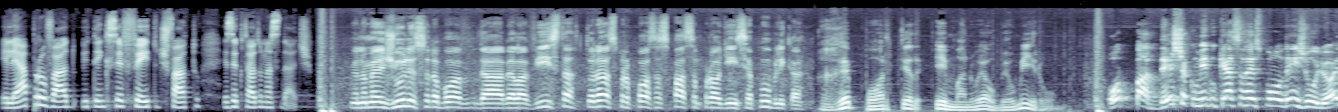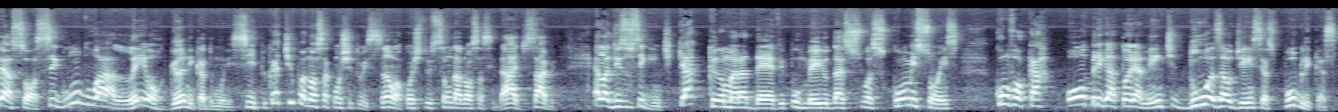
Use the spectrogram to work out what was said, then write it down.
ele é aprovado e tem que ser feito, de fato, executado na cidade. Meu nome é Júlio, sou da, Boa, da Bela Vista. Todas as propostas passam por audiência pública. Repórter Emanuel Belmiro. Opa, deixa comigo que essa eu respondo, hein, Júlio? Olha só, segundo a lei orgânica do município, que é tipo a nossa Constituição, a Constituição da nossa cidade, sabe? Ela diz o seguinte: que a Câmara deve, por meio das suas comissões, convocar obrigatoriamente duas audiências públicas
